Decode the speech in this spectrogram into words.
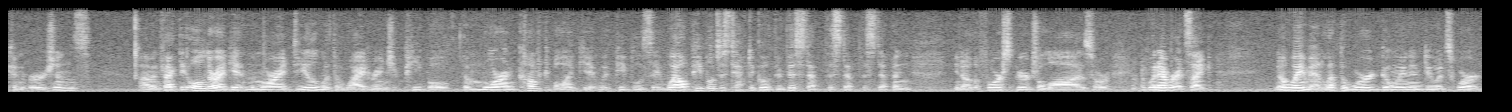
conversions. Um, in fact, the older I get and the more I deal with a wide range of people, the more uncomfortable I get with people who say, well, people just have to go through this step, this step, this step, and, you know, the four spiritual laws or whatever. It's like, no way, man, let the word go in and do its work.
